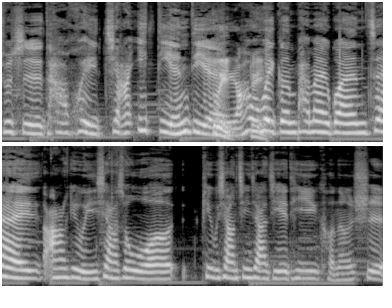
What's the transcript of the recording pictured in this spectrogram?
就是他会加一点点，然后会跟拍卖官再 argue 一下，说我譬如像竞价阶梯可能是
